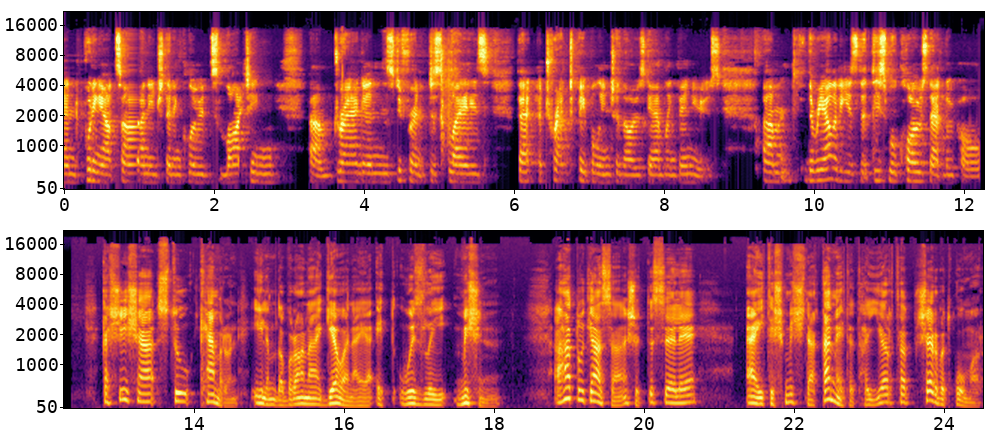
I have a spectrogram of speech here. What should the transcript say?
and putting out signage that includes lighting, um, dragons, different displays that attract people into those gambling venues. Um, the reality is that this will close that loophole. Kashisha Stu Cameron, Ilam dobrana Gewanaya et Wesley Mission. ميشن أهاتو كاسا شتسالة أي تشمشتا قمت تهيرتا بشربة قمر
